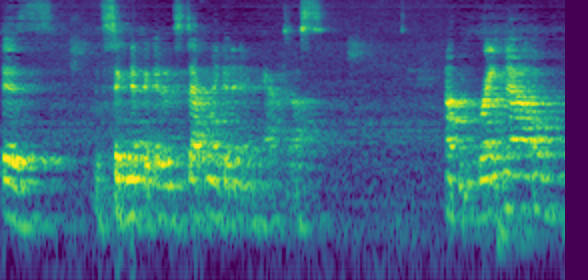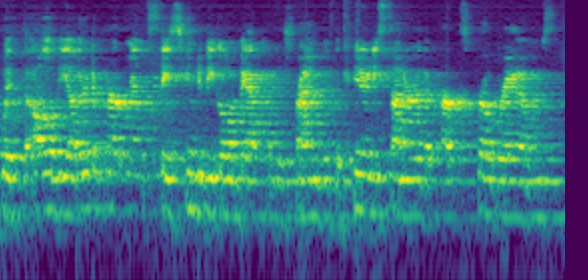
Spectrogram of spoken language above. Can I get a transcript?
is significant, it's definitely gonna impact us. Um, right now, with all of the other departments, they seem to be going back on the trend with the community center, the parks programs,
